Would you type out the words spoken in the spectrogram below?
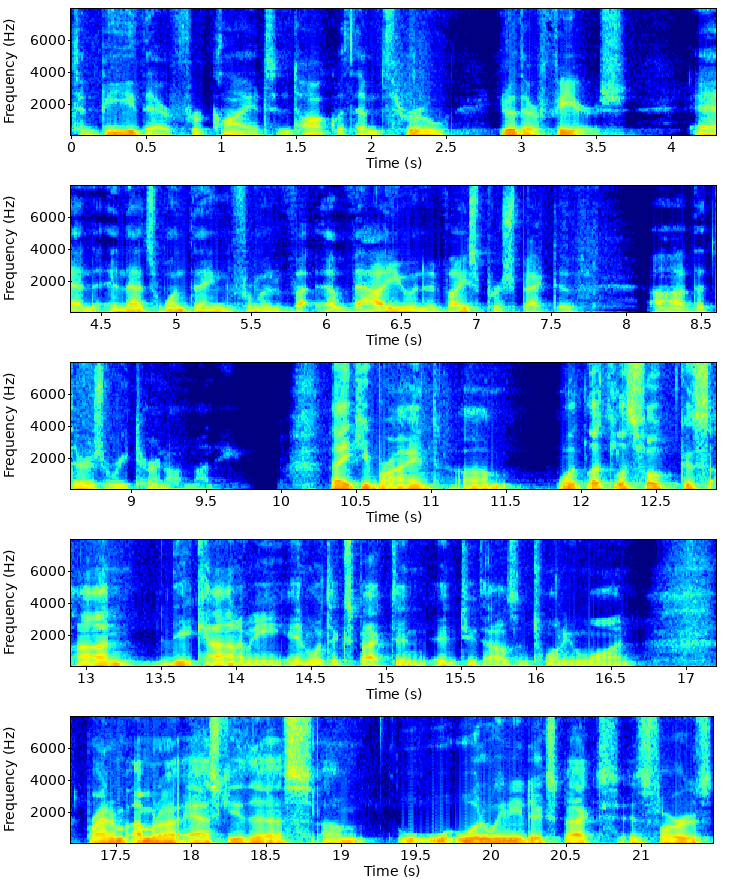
to be there for clients and talk with them through you know their fears, and and that's one thing from a, a value and advice perspective uh, that there's a return on money. Thank you, Brian. Um, let, us let's focus on the economy and what to expect in, in 2021. Brian, I'm, I'm going to ask you this. Um, what do we need to expect as far as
